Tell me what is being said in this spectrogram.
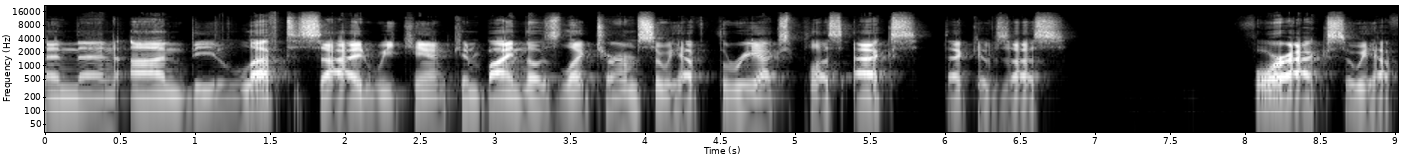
and then on the left side, we can combine those like terms. So we have 3x plus x. That gives us 4x. So we have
